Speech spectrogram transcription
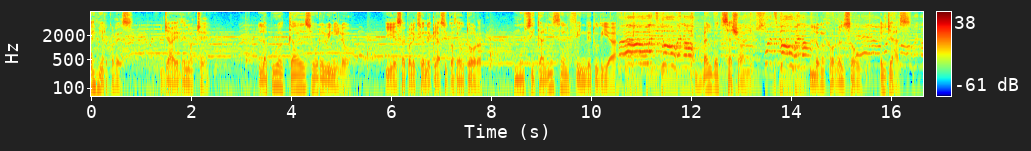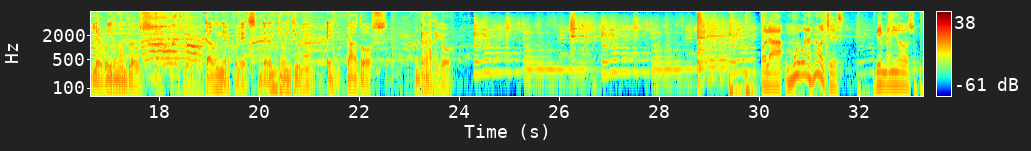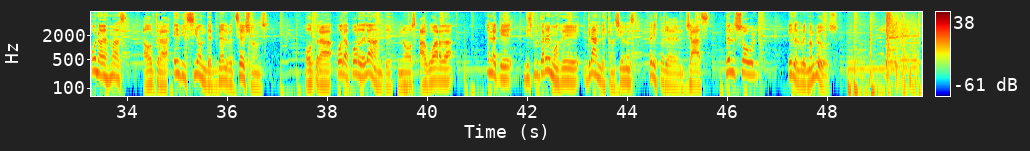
Es miércoles, ya es de noche. La púa cae sobre el vinilo y esa colección de clásicos de autor musicaliza el fin de tu día. Velvet Sessions. Lo mejor del soul, el jazz y el rhythm and blues. Cada miércoles de 20 a 21 en K2 Radio. Hola, muy buenas noches. Bienvenidos una vez más a otra edición de Velvet Sessions. Otra hora por delante nos aguarda en la que disfrutaremos de grandes canciones de la historia del jazz, del soul y del rhythm and blues.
